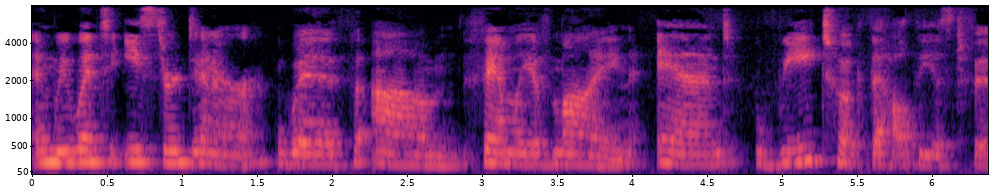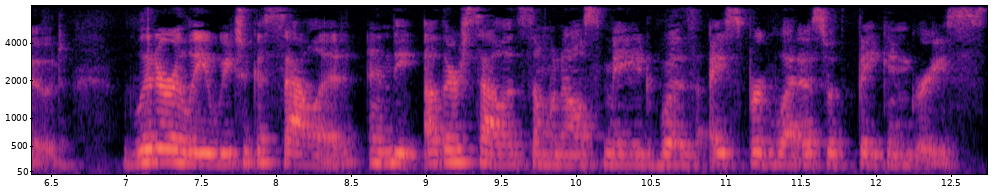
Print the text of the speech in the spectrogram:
and we went to Easter dinner with um, family of mine, and we took the healthiest food. Literally, we took a salad, and the other salad someone else made was iceberg lettuce with bacon grease.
